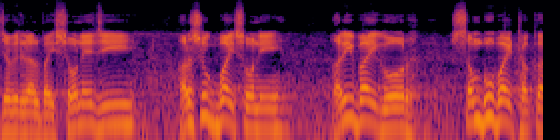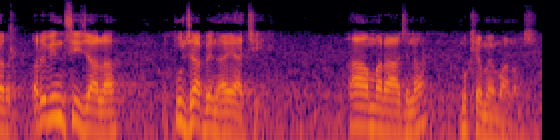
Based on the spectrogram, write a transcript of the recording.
ઝવેરીલાલભાઈ સોનેજી, હર્ષુખભાઈ સોની, હરિભાઈ ગોર, શંભુભાઈ ઠક્કર, અરવિંદસિંહ ઝાલા, પૂજાબેન અયાચી આ અમારા આજના મુખ્ય મહેમાનો છે.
